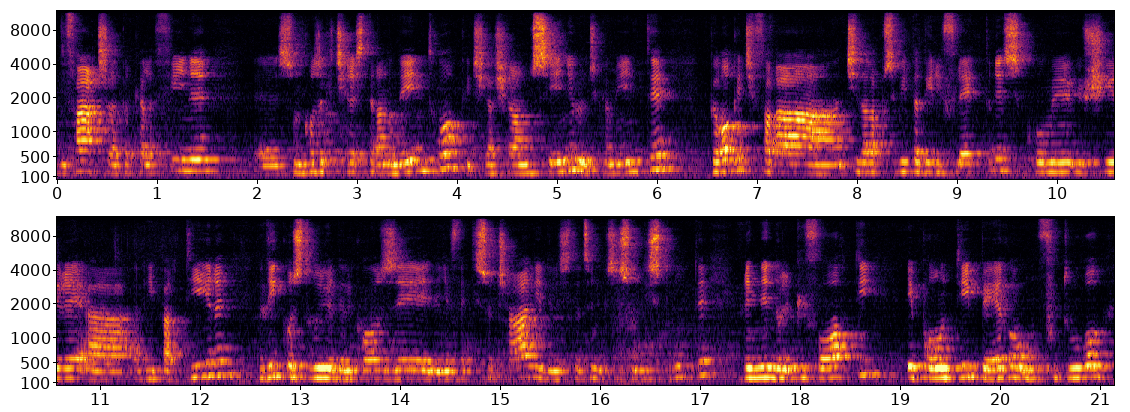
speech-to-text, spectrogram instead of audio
di farcela perché alla fine eh, sono cose che ci resteranno dentro, che ci lascerà un segno logicamente, però che ci, farà, ci dà la possibilità di riflettere su come riuscire a ripartire, ricostruire delle cose, degli effetti sociali, delle situazioni che si sono distrutte, rendendole più forti e pronti per un futuro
